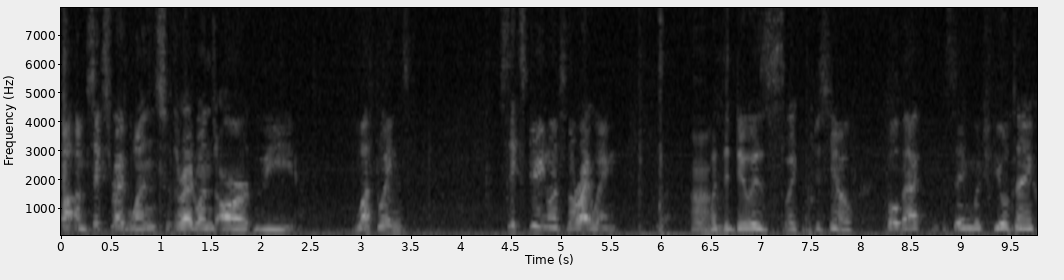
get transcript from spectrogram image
um six red ones. The red ones are the left wings. Six green ones to the right wing. Huh. What they do is like just you know pull back, saying which fuel tank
